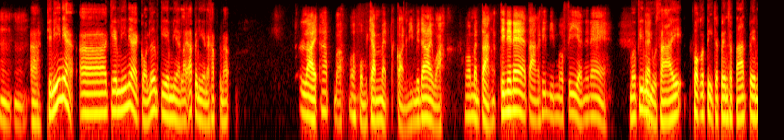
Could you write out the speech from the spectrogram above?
อืมอืมอะทีนี้เนี่ยเอ่อเกมนี้เนี่ยก่อนเริ่มเกมเนี่ย line up เป็นยังไงนะครับคุณนะ line up อะว่าผมจำแมตช์ก่อนนี้ไม่ได้วะว่ามันต่างที่แน่ๆต่างกับที่บีมเมอร์ฟี่อะแน่เมอร์ฟี่แต่มาอยู่ซ้าย ปกติจะเป็นสตาร์ทเป็น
